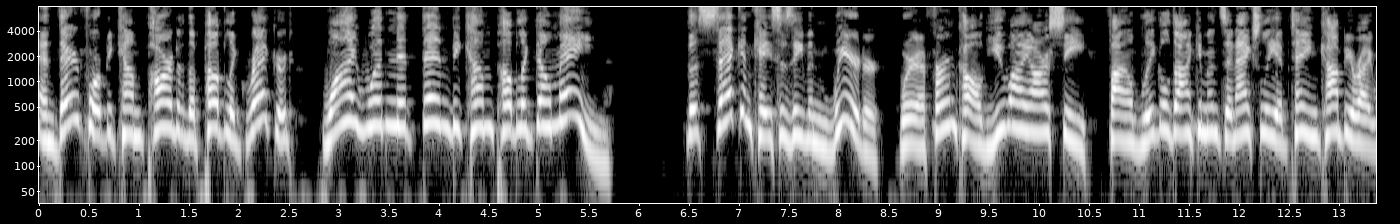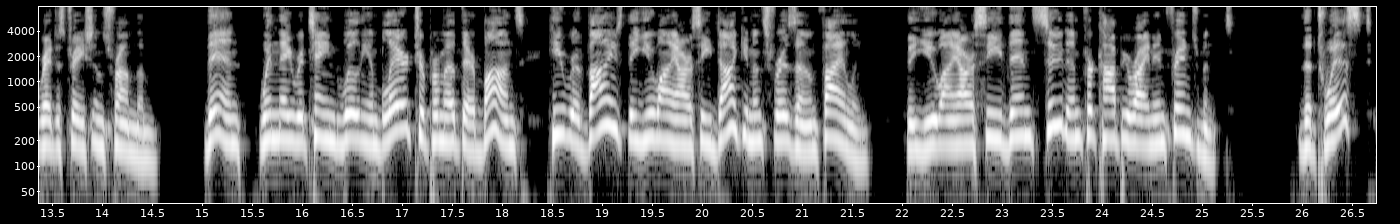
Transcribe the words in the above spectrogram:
and therefore become part of the public record, why wouldn't it then become public domain? The second case is even weirder, where a firm called UIRC filed legal documents and actually obtained copyright registrations from them. Then, when they retained William Blair to promote their bonds, he revised the UIRC documents for his own filing. The UIRC then sued him for copyright infringement. The twist?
